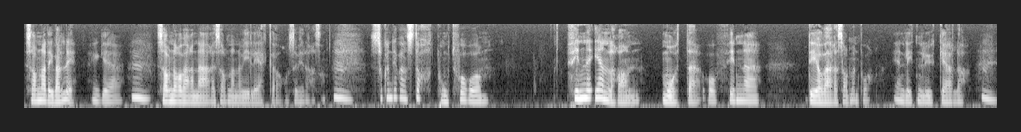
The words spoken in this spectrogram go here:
jeg savner deg veldig. Jeg eh, Mm. savner å være nær, jeg savner når vi leker og så videre. Sånn. Mm. Så kan det være en startpunkt for å finne en eller annen måte å finne det å være sammen på. En liten luke eller Mm.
